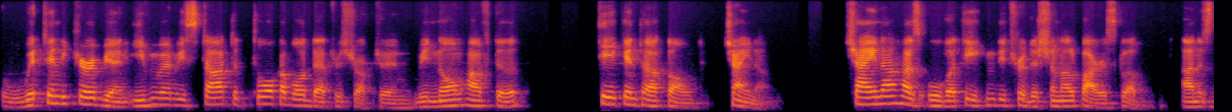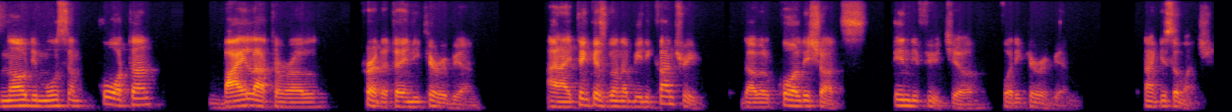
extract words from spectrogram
within the Caribbean, even when we start to talk about that restructuring, we now have to take into account China. China has overtaken the traditional Paris Club and is now the most important bilateral creditor in the Caribbean. And I think it's going to be the country that will call the shots in the future for the Caribbean. Thank you so much.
